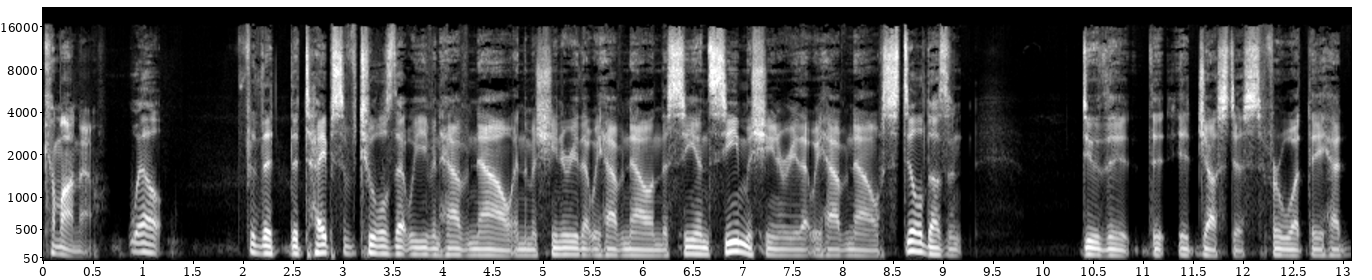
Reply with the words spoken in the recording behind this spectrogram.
come on now Well, for the the types of tools that we even have now, and the machinery that we have now, and the CNC machinery that we have now, still doesn't do the, the it justice for what they had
